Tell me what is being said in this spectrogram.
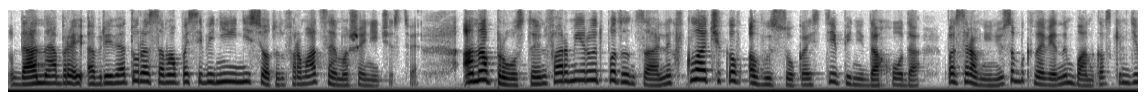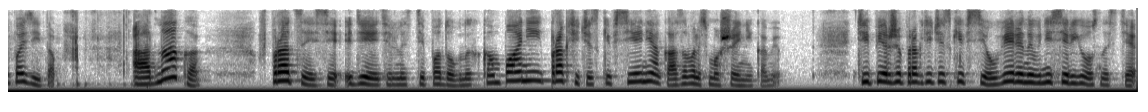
Данная аббревиатура сама по себе не несет информации о мошенничестве. Она просто информирует потенциальных вкладчиков о высокой степени дохода по сравнению с обыкновенным банковским депозитом. Однако, в процессе деятельности подобных компаний практически все они оказывались мошенниками. Теперь же практически все уверены в несерьезности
